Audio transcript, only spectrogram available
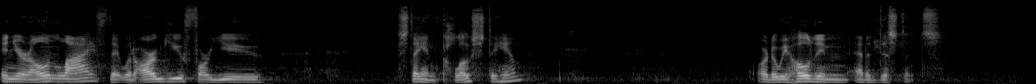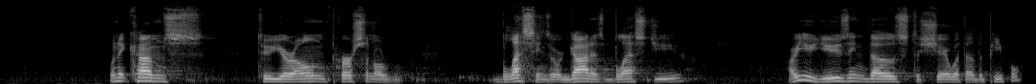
in your own life that would argue for you staying close to Him? Or do we hold Him at a distance? When it comes to your own personal blessings or God has blessed you, are you using those to share with other people?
